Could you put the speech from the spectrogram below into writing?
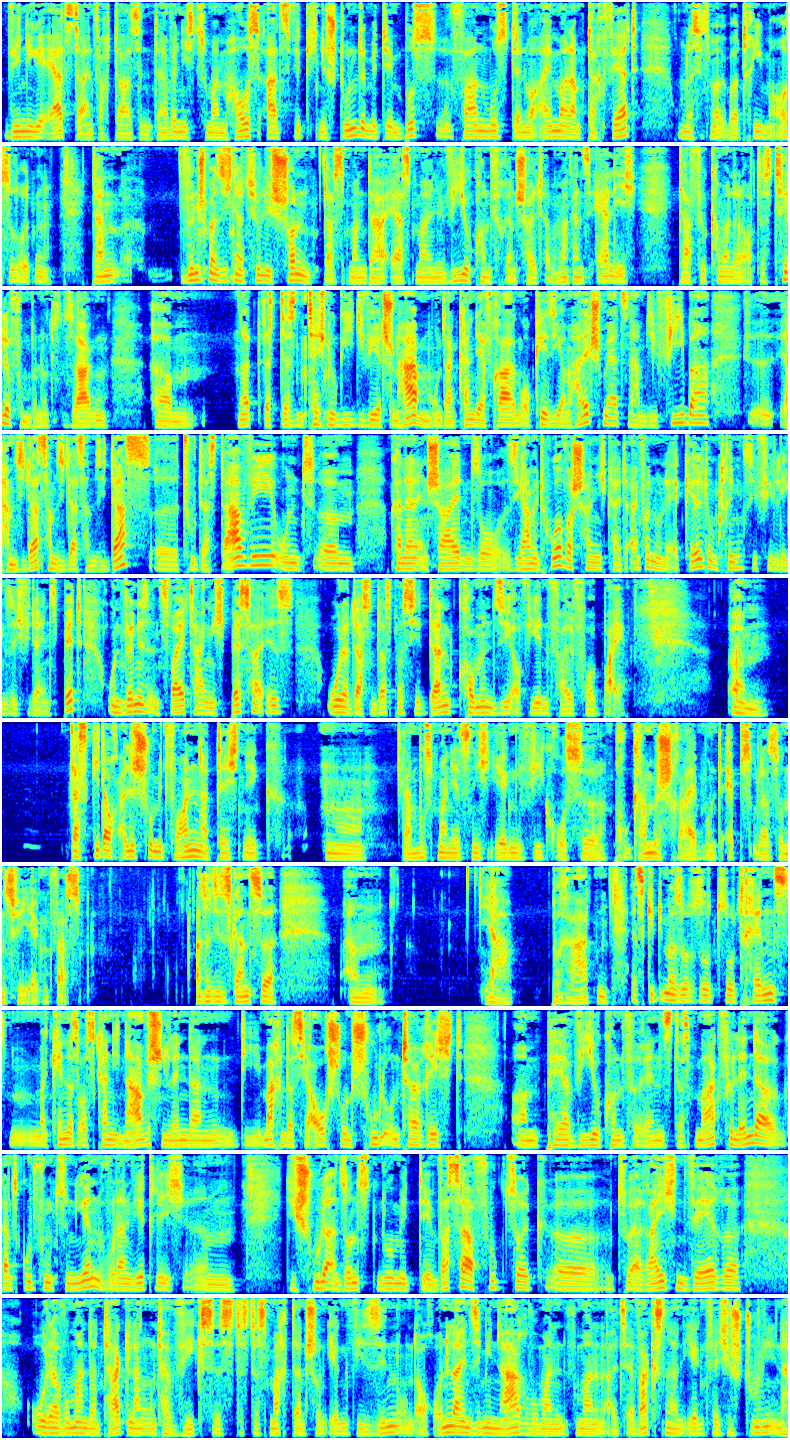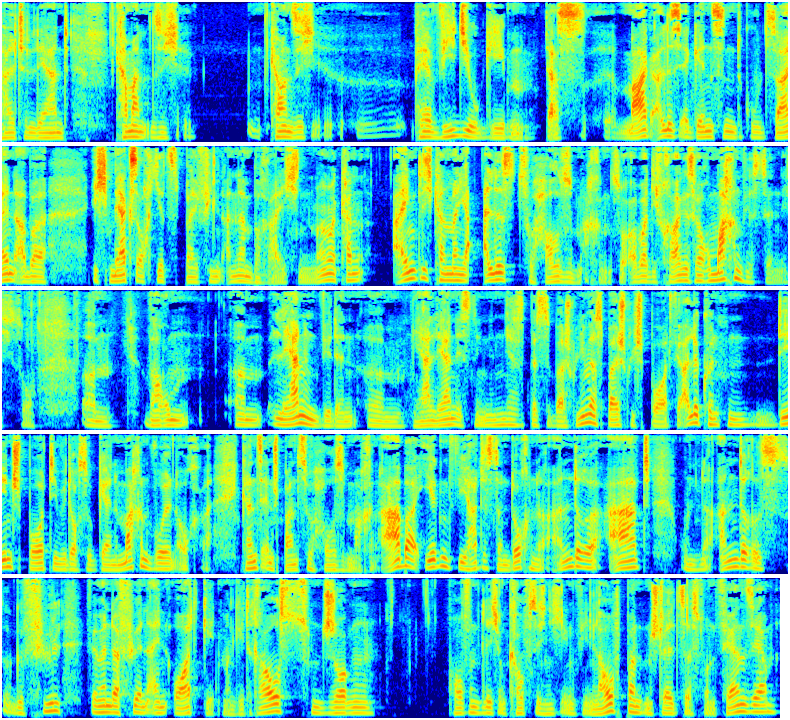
wenige Ärzte einfach da sind. Ja, wenn ich zu meinem Hausarzt wirklich eine Stunde mit dem Bus fahren muss, der nur einmal am Tag fährt, um das jetzt mal übertrieben auszudrücken, dann äh, wünscht man sich natürlich schon, dass man da erstmal eine Videokonferenz schaltet. Aber mal ganz ehrlich, dafür kann man dann auch das Telefon benutzen, sagen, ähm, Ne, das, das ist eine Technologie, die wir jetzt schon haben. Und dann kann der fragen, okay, Sie haben Halsschmerzen, haben Sie Fieber, äh, haben Sie das, haben Sie das, haben Sie das, äh, tut das da weh? Und ähm, kann dann entscheiden, so, Sie haben mit hoher Wahrscheinlichkeit einfach nur eine Erkältung, trinken Sie viel, legen Sie sich wieder ins Bett. Und wenn es in zwei Tagen nicht besser ist oder das und das passiert, dann kommen Sie auf jeden Fall vorbei. Ähm, das geht auch alles schon mit vorhandener Technik. Hm da muss man jetzt nicht irgendwie große Programme schreiben und Apps oder sonst wie irgendwas. Also dieses ganze, ähm, ja, beraten. Es gibt immer so, so, so Trends, man kennt das aus skandinavischen Ländern, die machen das ja auch schon, Schulunterricht ähm, per Videokonferenz. Das mag für Länder ganz gut funktionieren, wo dann wirklich ähm, die Schule ansonsten nur mit dem Wasserflugzeug äh, zu erreichen wäre oder wo man dann tagelang unterwegs ist. Das, das macht dann schon irgendwie Sinn und auch Online-Seminare, wo man, wo man als Erwachsener irgendwelche Studieninhalte lernt, kann man sich, kann man sich äh, per Video geben. Das äh, mag alles ergänzend gut sein, aber ich merke es auch jetzt bei vielen anderen Bereichen. Man kann eigentlich kann man ja alles zu Hause machen, so. Aber die Frage ist, warum machen wir es denn nicht? So, ähm, warum ähm, lernen wir denn? Ähm, ja, Lernen ist nicht das beste Beispiel. Nehmen wir das Beispiel Sport. Wir alle könnten den Sport, den wir doch so gerne machen wollen, auch ganz entspannt zu Hause machen. Aber irgendwie hat es dann doch eine andere Art und ein anderes Gefühl, wenn man dafür in einen Ort geht. Man geht raus zum Joggen, hoffentlich, und kauft sich nicht irgendwie ein Laufband und stellt das von Fernseher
